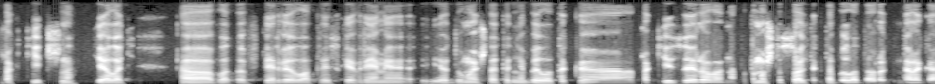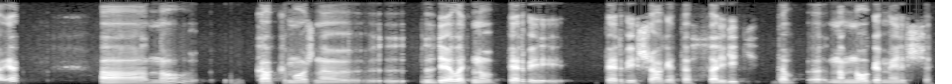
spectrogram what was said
практично делать в первое латвийское время, я думаю, что это не было так э, практизировано, потому что соль тогда была дорогая. А, но как можно сделать? Ну, первый, первый шаг это солить намного мельче.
